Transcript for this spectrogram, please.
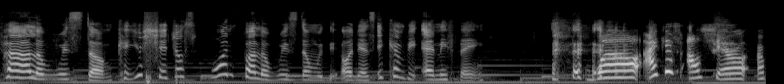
pearl of wisdom. Can you share just one pearl of wisdom with the audience? It can be anything. Well i guess i'll share a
